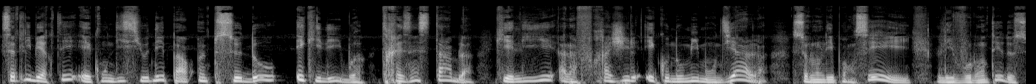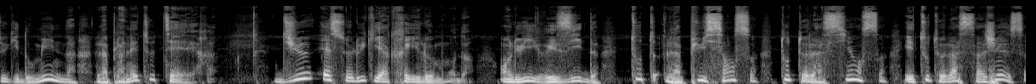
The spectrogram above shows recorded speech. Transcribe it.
Cette liberté est conditionnée par un pseudo-équilibre très instable qui est lié à la fragile économie mondiale, selon les pensées et les volontés de ceux qui dominent la planète Terre. Dieu est celui qui a créé le monde. En lui réside toute la puissance, toute la science et toute la sagesse.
